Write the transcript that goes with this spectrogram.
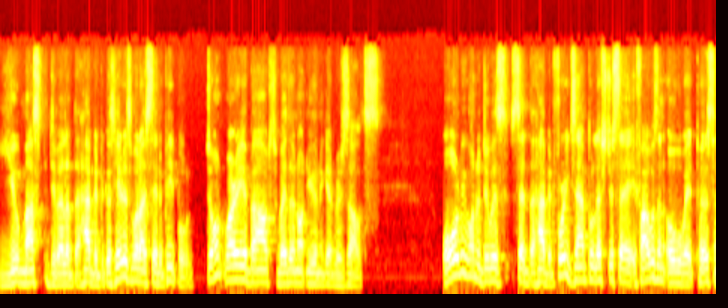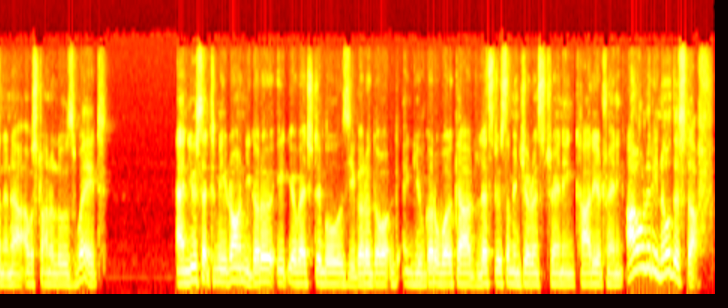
you must develop the habit. Because here is what i say to people don't worry about whether or not you're going to get results all we want to do is set the habit. For example, let's just say if I was an overweight person and I was trying to lose weight, and you said to me, Ron, you got to eat your vegetables, you got to go, you've got to work out, let's do some endurance training, cardio training. I already know this stuff.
